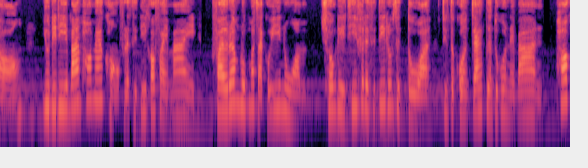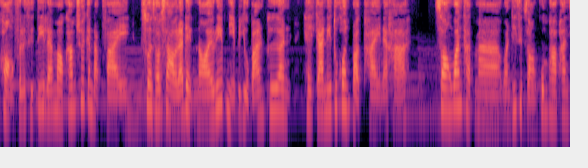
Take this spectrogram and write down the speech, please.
2542 อยู่ดีๆ บ้านพ่อแม่ของเฟรซิตี้ก็ไฟไหม้ ไฟเริ่มลุกมาจากเก้าอี้นวม โชคดีที่เฟรซิตี้รู้สึกตัว จึงตะโกนแจ้งเตือนทุกคนในบ้าน พ่อของเฟรซิตี้และมาลคัมช่วยกันดับไฟ ส่วนสาวๆและเด็กน้อยรีบหนีไปอยู่บ้านเพื่อน เหตุการณ์นี้ทุกคนปลอดภัยนะคะ สองวันถัดมาวันที่ 12 กุมภาพันธ์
